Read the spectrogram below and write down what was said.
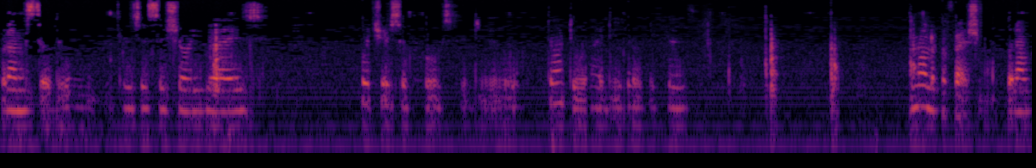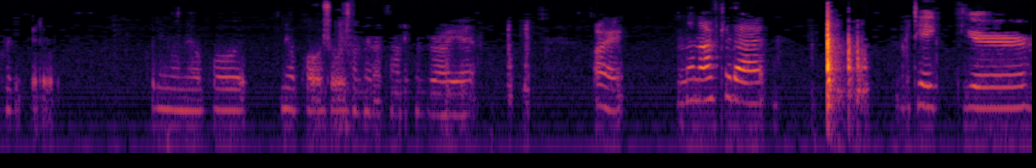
but I'm still doing it because just to show you guys what you're supposed to do. Don't do what I do though because I'm not a professional, but I'm pretty good at putting on nail polish nail polish over something that's not even dry yet. Alright, and then after that, you take your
